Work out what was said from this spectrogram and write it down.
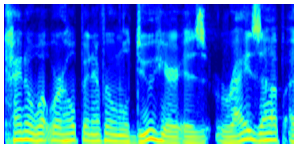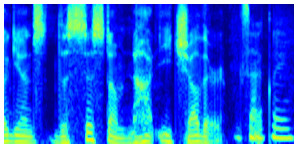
kind of what we're hoping everyone will do here is rise up against the system, not each other. Exactly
